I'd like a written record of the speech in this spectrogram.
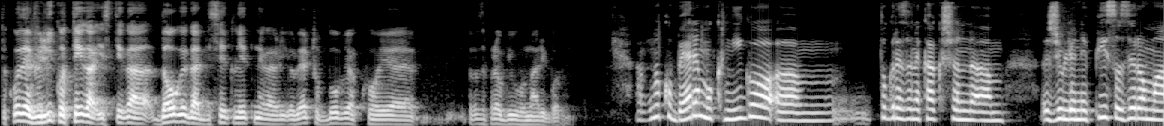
Tako da je veliko tega iz tega dolgega desetletnega ali več obdobja, ko je pravzaprav bil v Mariboru. No, ko beremo knjigo, um, to gre za nekakšen um, življenjepis oziroma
